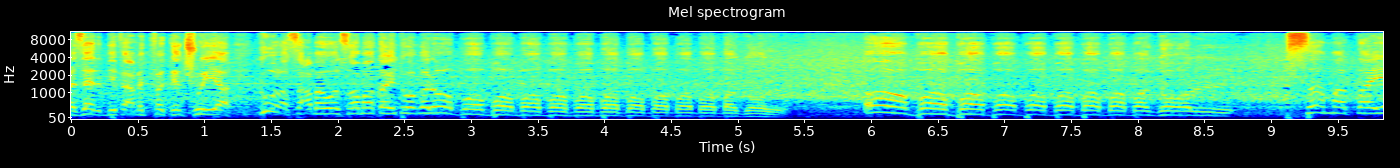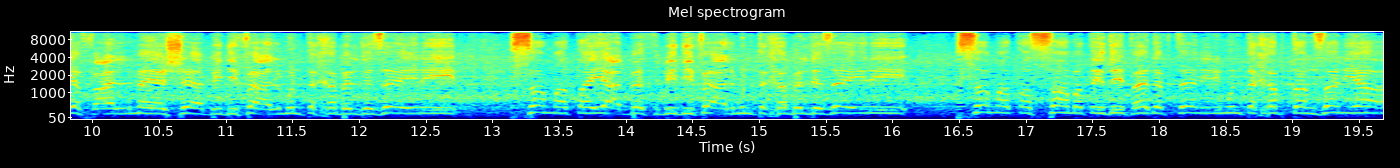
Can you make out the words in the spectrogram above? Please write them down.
ما زال الدفاع متفكك شوية كرة صعبة وصمطيت وغل با با با با با با با با با با با جول أو با با با با با با با با جول صمت يفعل ما يشاء بدفاع المنتخب الجزائري صمت يعبث بدفاع المنتخب الجزائري. صمت الصامت يضيف هدف ثاني لمنتخب تنزانيا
